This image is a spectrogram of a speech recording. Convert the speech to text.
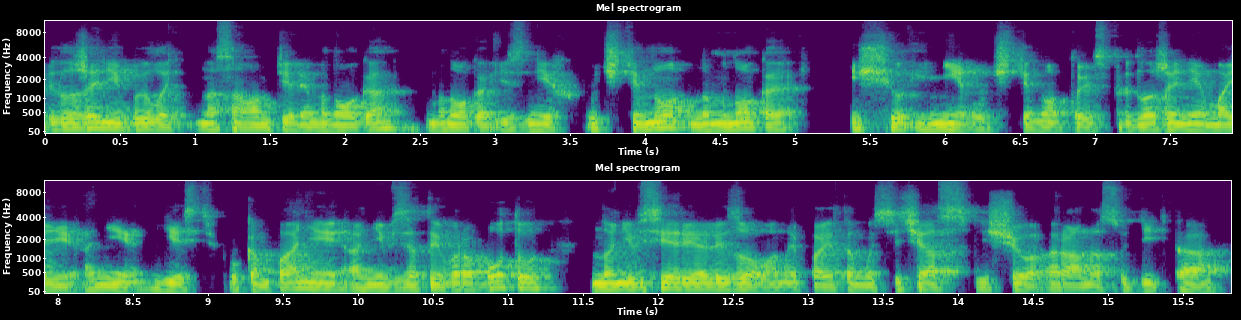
Предложений было на самом деле много, много из них учтено, но много еще и не учтено. То есть предложения мои, они есть у компании, они взяты в работу, но не все реализованы. Поэтому сейчас еще рано судить о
